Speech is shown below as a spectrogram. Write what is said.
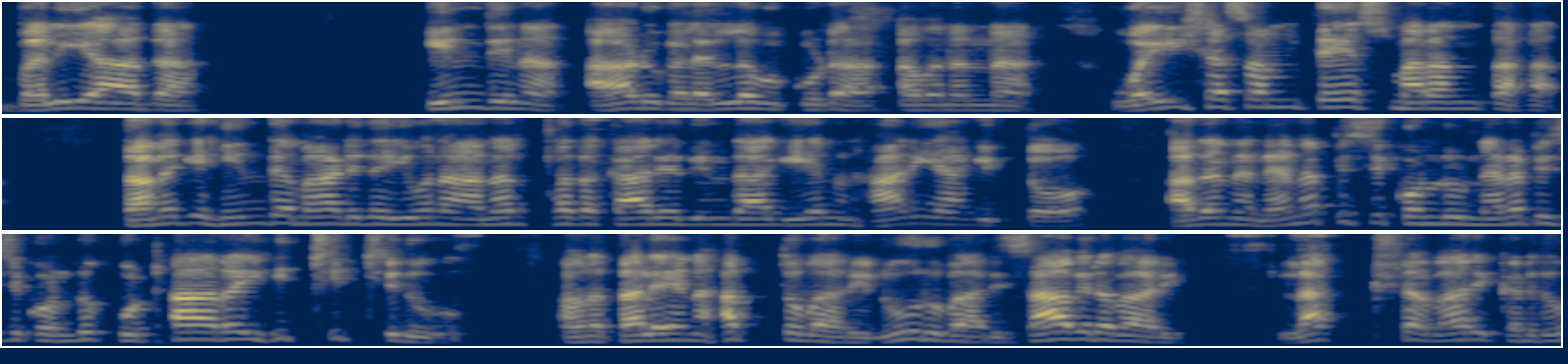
ಬಲಿಯಾದ ಹಿಂದಿನ ಆಡುಗಳೆಲ್ಲವೂ ಕೂಡ ಅವನನ್ನ ವೈಶಸಂತೆ ಸ್ಮರಂತಹ ತನಗೆ ಹಿಂದೆ ಮಾಡಿದ ಇವನ ಅನರ್ಥದ ಕಾರ್ಯದಿಂದಾಗಿ ಏನು ಹಾನಿಯಾಗಿತ್ತೋ ಅದನ್ನ ನೆನಪಿಸಿಕೊಂಡು ನೆನಪಿಸಿಕೊಂಡು ಕುಠಾರೈ ಹಿಚ್ಚಿಚ್ಚಿದುವು ಅವನ ತಲೆಯನ್ನು ಹತ್ತು ಬಾರಿ, ನೂರು ಬಾರಿ, ಸಾವಿರ ಬಾರಿ, ಲಕ್ಷ ಬಾರಿ ಕಡಿದು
